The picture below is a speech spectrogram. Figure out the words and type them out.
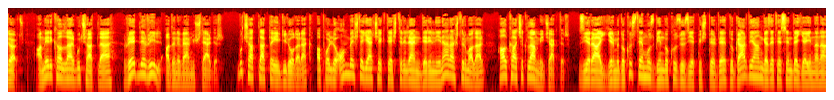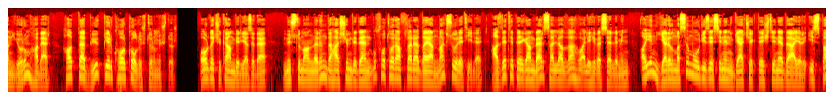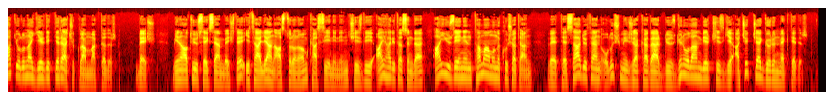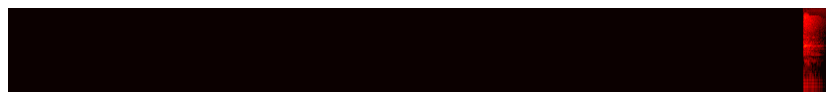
4. Amerikalılar bu çatlağa Redley Rill adını vermişlerdir. Bu çatlakla ilgili olarak Apollo 15'te gerçekleştirilen derinliğine araştırmalar halka açıklanmayacaktır. Zira 29 Temmuz 1971'de The Guardian gazetesinde yayınlanan yorum haber halkta büyük bir korku oluşturmuştur. Orada çıkan bir yazıda Müslümanların daha şimdiden bu fotoğraflara dayanmak suretiyle Hazreti Peygamber sallallahu aleyhi ve sellemin ayın yarılması mucizesinin gerçekleştiğine dair ispat yoluna girdikleri açıklanmaktadır. 5. 1685'te İtalyan astronom Cassini'nin çizdiği ay haritasında ay yüzeyinin tamamını kuşatan ve tesadüfen oluşmayacak kadar düzgün olan bir çizgi açıkça görünmektedir.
